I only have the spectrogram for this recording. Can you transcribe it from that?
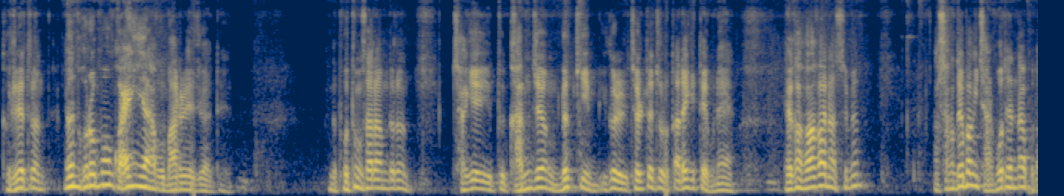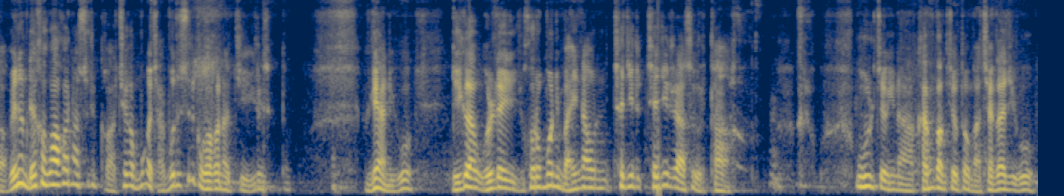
그런 애들은 넌 호르몬 과잉이야 하고 말을 해줘야 돼. 근데 보통 사람들은 자기의 어떤 감정, 느낌, 이걸 절대적으로 따르기 때문에 내가 화가 났으면 아, 상대방이 잘못했나 보다. 왜냐면 내가 화가 났으니까. 제가 뭔가 잘못했으니까 화가 났지. 이런 생각. 그게 아니고 네가 원래 호르몬이 많이 나온 체질, 체질이라서 그렇다. 우울증이나 강박증도 마찬가지고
